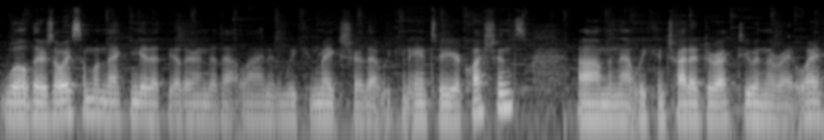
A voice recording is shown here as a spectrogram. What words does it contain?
well, there's always someone that can get at the other end of that line, and we can make sure that we can answer your questions um, and that we can try to direct you in the right way.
